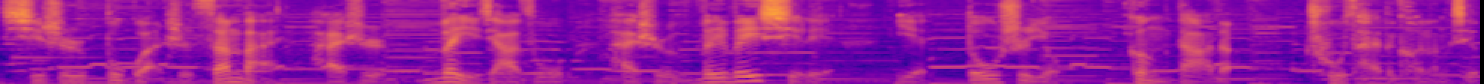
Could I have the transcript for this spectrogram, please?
其实不管是三百，还是魏家族，还是 VV 系列，也都是有更大的出彩的可能性。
